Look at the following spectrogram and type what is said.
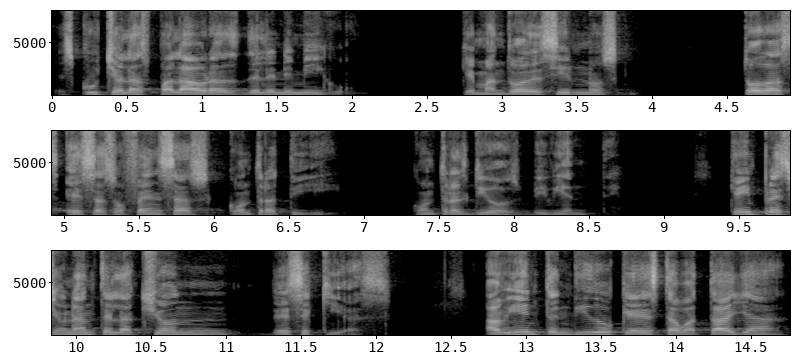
Escucha las palabras del enemigo que mandó a decirnos todas esas ofensas contra ti, contra el Dios viviente. Qué impresionante la acción de Ezequías. Había entendido que esta batalla,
